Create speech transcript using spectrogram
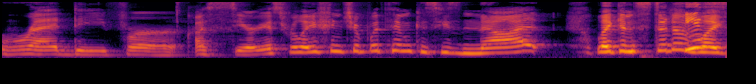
ready for a serious relationship with him because he's not like instead of he's like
